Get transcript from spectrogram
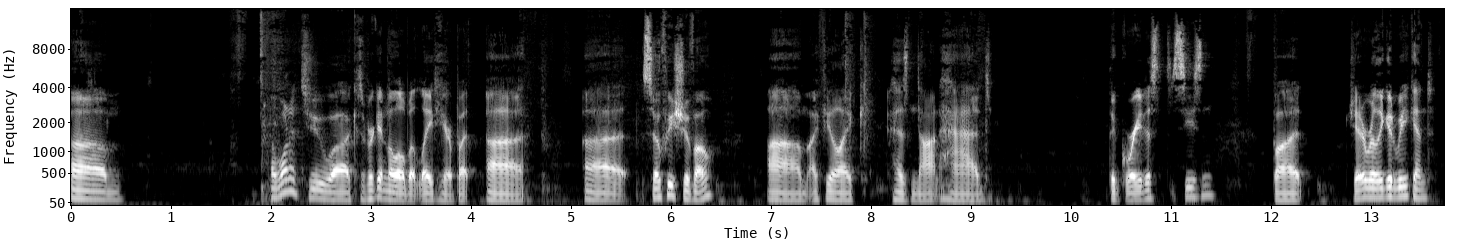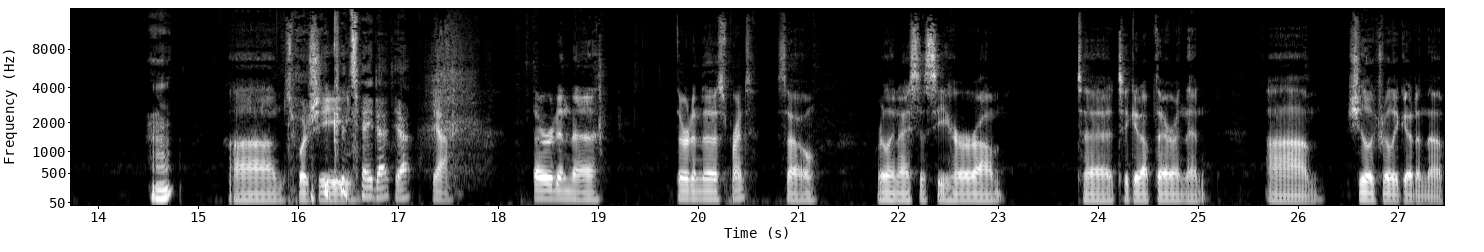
Um, I wanted to because we're getting a little bit late here, but uh, uh, Sophie Chauveau, um, I feel like has not had the greatest season, but she had a really good weekend. Um, so You she? could say that, yeah. yeah, third in the third in the sprint. So really nice to see her um, to to get up there, and then um, she looked really good in the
